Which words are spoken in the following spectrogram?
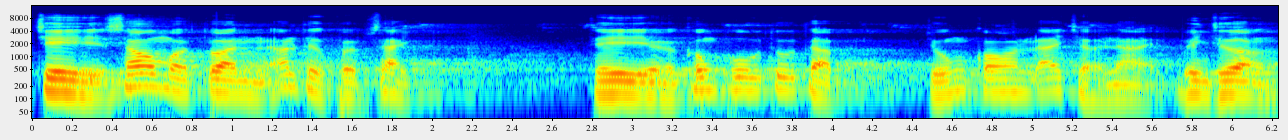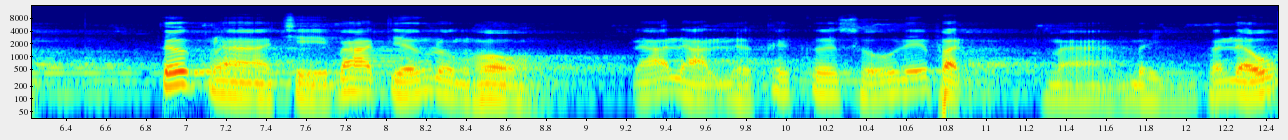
Chỉ sau một tuần ăn thực phẩm sạch thì công phu tu tập chúng con đã trở lại bình thường tức là chỉ 3 tiếng đồng hồ đã đạt được cái cơ số lễ phật mà mình phấn đấu.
